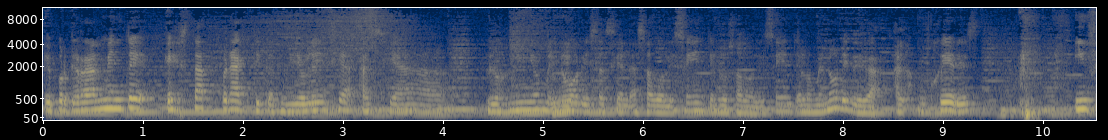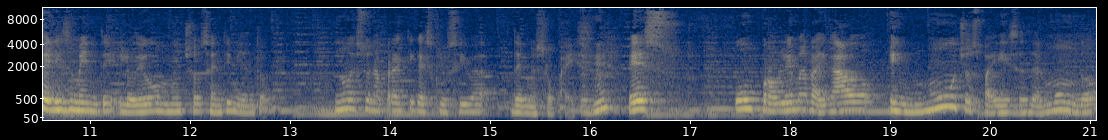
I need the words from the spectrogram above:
eh, porque realmente esta práctica de violencia hacia los niños menores, hacia las adolescentes, los adolescentes, los menores de edad, a las mujeres, infelizmente, y lo digo con mucho sentimiento, no es una práctica exclusiva de nuestro país. Ujú. Es un problema arraigado en muchos países del mundo.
